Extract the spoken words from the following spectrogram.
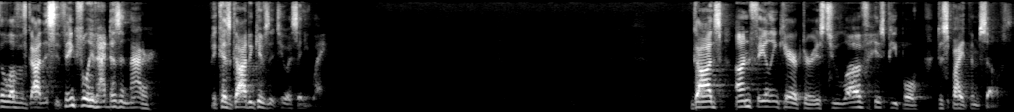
the love of God. Thankfully, that doesn't matter because God gives it to us anyway. God's unfailing character is to love his people despite themselves.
